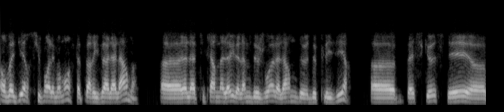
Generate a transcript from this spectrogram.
on va dire, suivant les moments, ça peut arriver à l'alarme, euh, la petite larme à l'œil, la larme de joie, la larme de, de plaisir, euh, parce que c'est euh,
